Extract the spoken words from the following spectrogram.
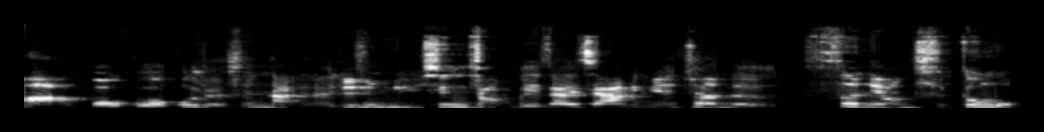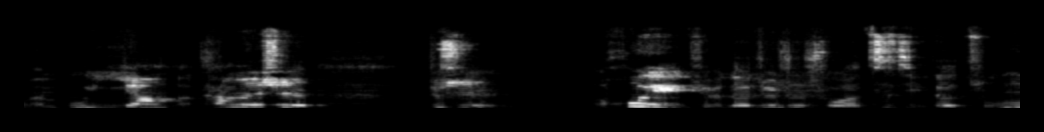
妈，包括或者是奶奶，就是女性长辈在家里面占的分量是跟我们不一样的，他们是就是。会觉得就是说自己的祖母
